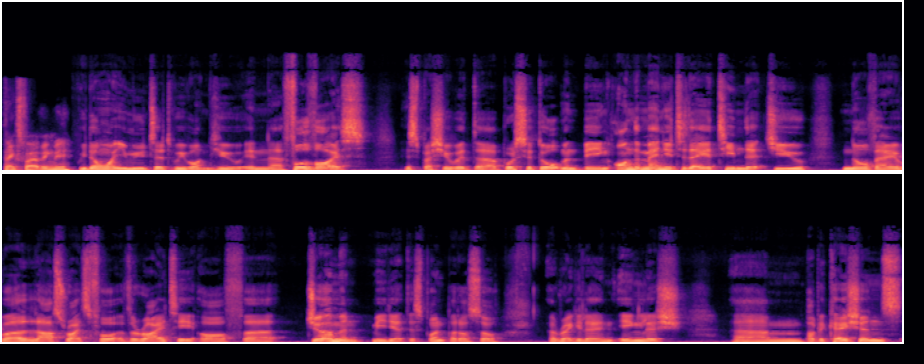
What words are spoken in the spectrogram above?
Thanks for having me. We don't want you muted. We want you in uh, full voice especially with uh, Borussia Dortmund being on the menu today, a team that you know very well. Lars writes for a variety of uh, German media at this point, but also a regular in English um, publications.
